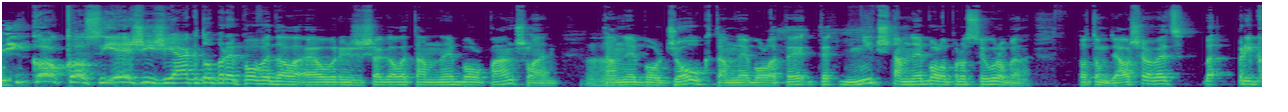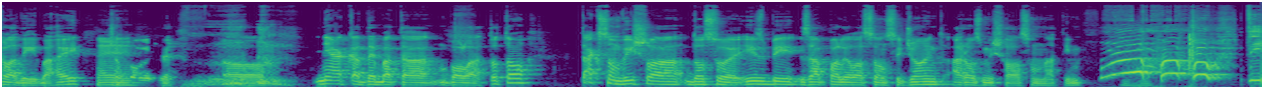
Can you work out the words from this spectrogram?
Ty kokos, Ježiš, jak dobre povedal. A ja hovorím, že však ale tam nebol punchline, Aha. tam nebol joke, tam nebola, te, te, nič tam nebolo proste urobené. Potom ďalšia vec, príklady iba, hej, hey. čo povie, že uh, nejaká debata bola toto, tak som vyšla do svojej izby, zapalila som si joint a rozmýšľala som nad tým. Ty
